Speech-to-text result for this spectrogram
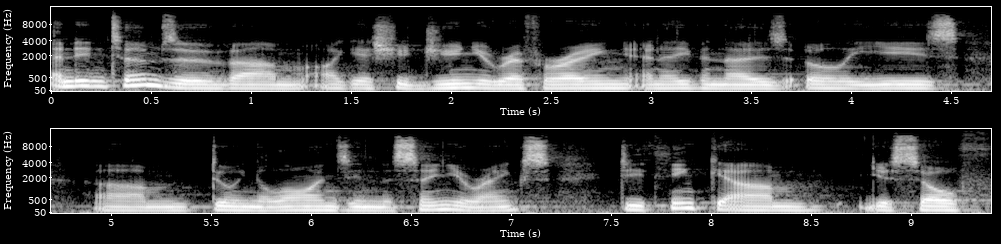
And in terms of, um, I guess, your junior refereeing and even those early years um, doing the lines in the senior ranks, do you think um, yourself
